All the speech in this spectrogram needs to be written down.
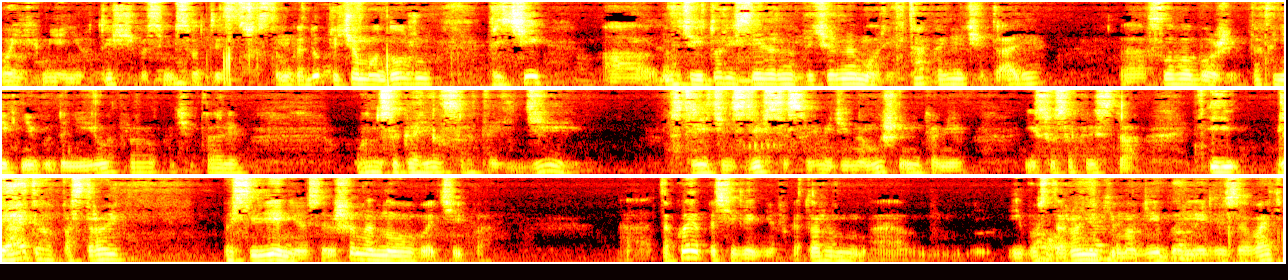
по их мнению, в 1836 году, причем он должен прийти а, на территории Северного Причерноморья. Так они читали а, Слово Божие, так они книгу Даниила пророка читали. Он загорелся этой идеей встретить здесь со своими единомышленниками Иисуса Христа. И для этого построить поселение совершенно нового типа. А, такое поселение, в котором а, его сторонники могли бы реализовать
